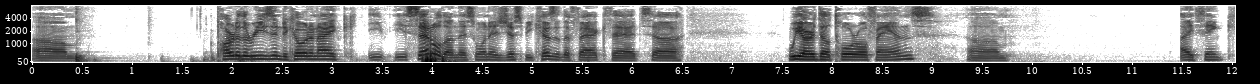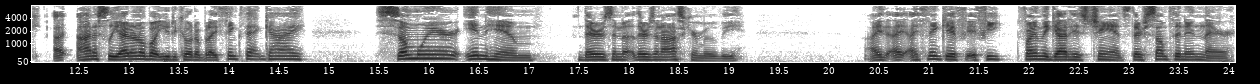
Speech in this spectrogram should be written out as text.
Um, part of the reason Dakota and I settled on this one is just because of the fact that uh, we are Del Toro fans. Um, I think, I, honestly, I don't know about you, Dakota, but I think that guy, somewhere in him, there's an there's an Oscar movie. I, I, I think if, if he finally got his chance, there's something in there.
